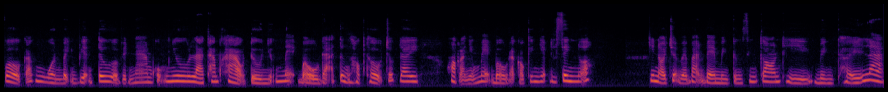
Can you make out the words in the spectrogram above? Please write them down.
vở, các nguồn bệnh viện tư ở Việt Nam cũng như là tham khảo từ những mẹ bầu đã từng học thở trước đây hoặc là những mẹ bầu đã có kinh nghiệm đi sinh nữa. Khi nói chuyện với bạn bè mình từng sinh con thì mình thấy là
